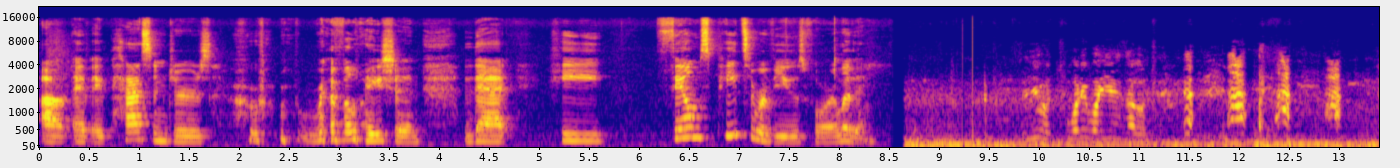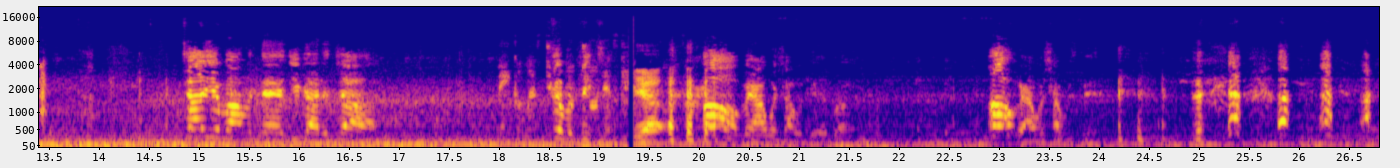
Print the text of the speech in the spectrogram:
out of a passenger's revelation that he films pizza reviews for a living. So you are 21 years old. Tell your mom and dad you got a job. Make a left turn pizza. Yeah. Oh man, I wish I was there, bro. Oh I wish I was there.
